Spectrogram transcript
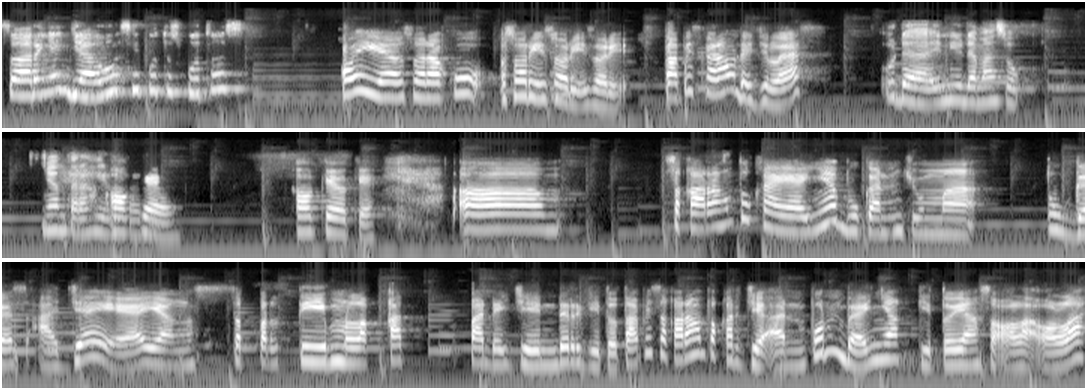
Suaranya jauh sih putus-putus. Oh iya, suaraku sorry sorry sorry. Tapi sekarang udah jelas? Udah, ini udah masuk. Yang terakhir. Oke. Okay. Oke okay, oke. Okay. Um, sekarang tuh kayaknya bukan cuma tugas aja ya yang seperti melekat pada gender gitu. Tapi sekarang pekerjaan pun banyak gitu yang seolah-olah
